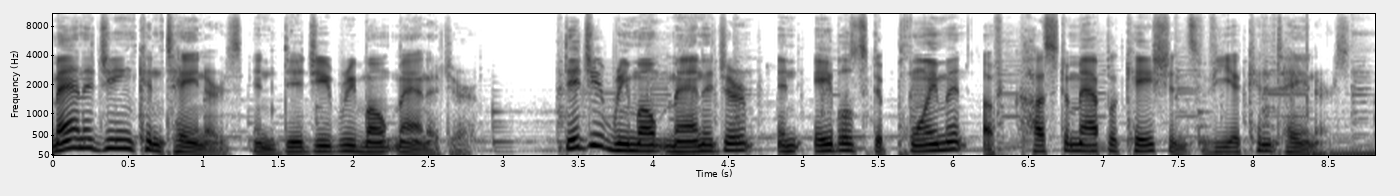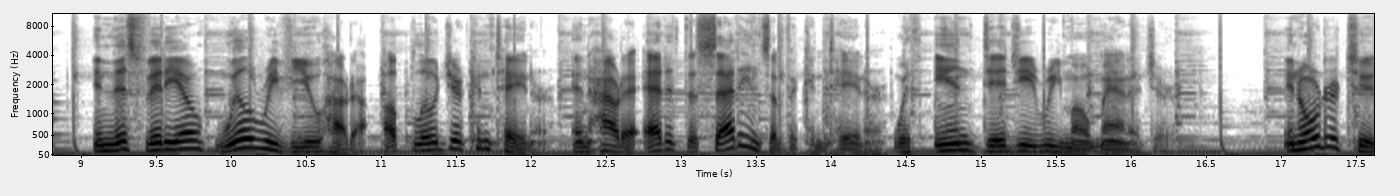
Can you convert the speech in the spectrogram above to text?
Managing containers in Digi Remote Manager. Digi Remote Manager enables deployment of custom applications via containers. In this video, we'll review how to upload your container and how to edit the settings of the container within Digi Remote Manager. In order to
